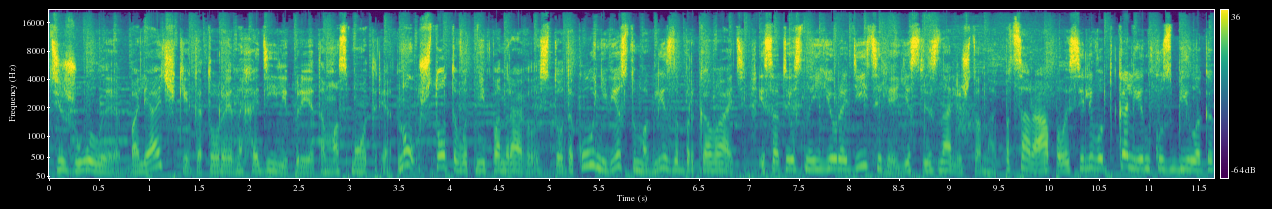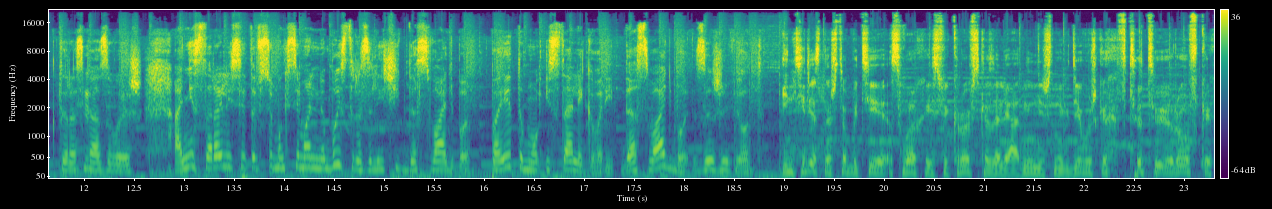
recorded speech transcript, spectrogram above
тяжелые болячки, которые находили при этом осмотре, ну, что-то вот не понравилось, то такую невесту могли забраковать. И, соответственно, ее родители, если знали, что она поцарапалась или вот коленку сбила, как ты рассказываешь, они старались это все максимально быстро залечить до свадьбы. Поэтому и стали говорить, до свадьбы заживет. Интересно, чтобы те сваха и свекровь сказали о нынешних девушках в татуировках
